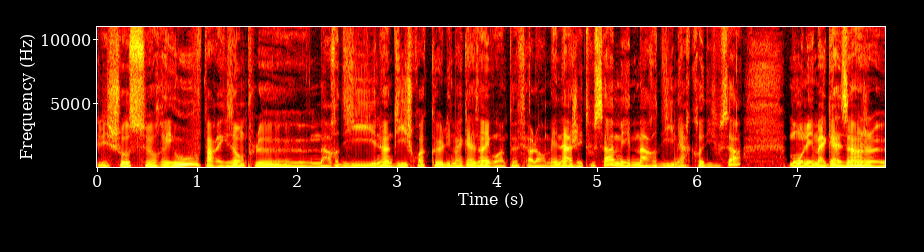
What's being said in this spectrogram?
les choses se réouvrent. Par exemple, euh, mardi, lundi, je crois que les magasins ils vont un peu faire leur ménage et tout ça, mais mardi, mercredi, tout ça, bon, les magasins,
